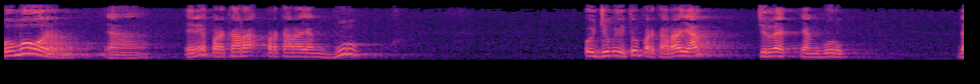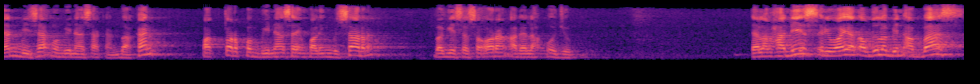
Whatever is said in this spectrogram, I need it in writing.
umur ya. Ini perkara-perkara yang buruk. Ujub itu perkara yang jelek yang buruk. Dan bisa membinasakan. Bahkan faktor pembinasa yang paling besar bagi seseorang adalah ujub. Dalam hadis riwayat Abdullah bin Abbas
